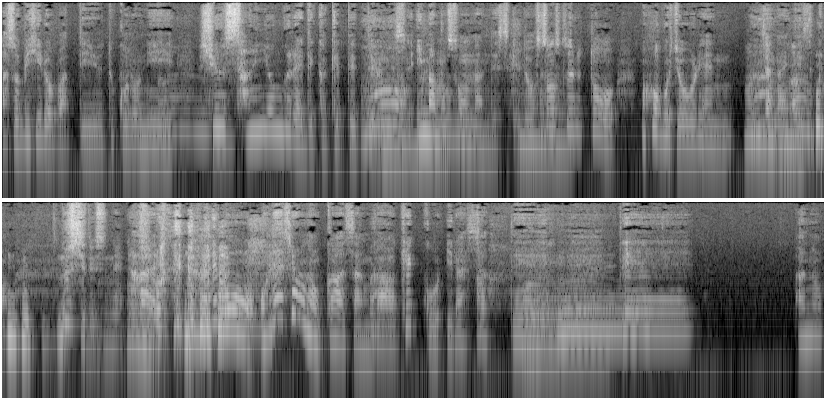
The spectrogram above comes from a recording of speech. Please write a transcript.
遊び広場っていうところに週34ぐらい出かけてってるんですね。今もそうなんですけど、そうすると、ほぼ常連じゃないですか。主ですね。はい。でも、同じようなお母さんが 結構いらっしゃって、で、あの、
